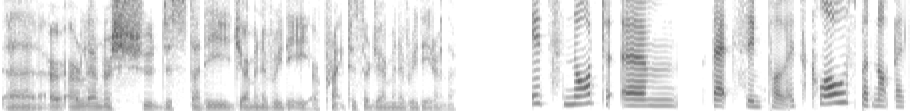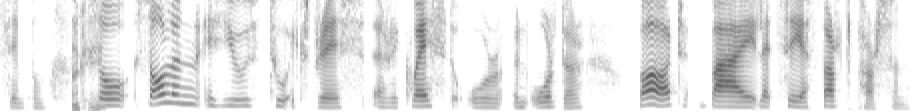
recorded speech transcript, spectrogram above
Uh, our, our learners should study German every day or practice their German every day, rather. It's not um, that simple. It's close, but not that simple. Okay. So sollen is used to express a request or an order, but by let's say a third person.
